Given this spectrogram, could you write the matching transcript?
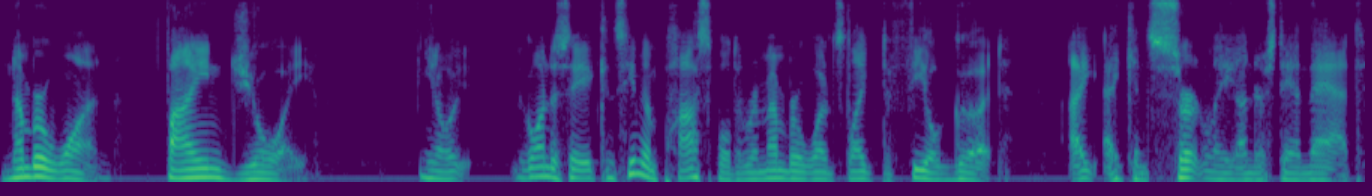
Number one, find joy. You know, go on to say it can seem impossible to remember what it's like to feel good. I, I can certainly understand that.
